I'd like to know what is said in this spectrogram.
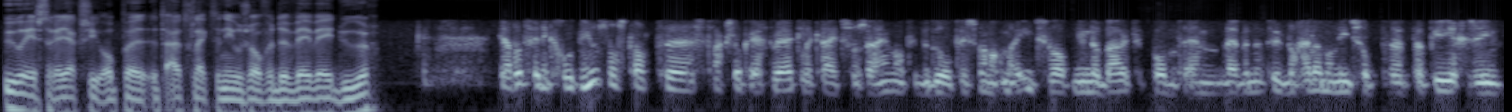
Uw eerste reactie op uh, het uitgelekte nieuws over de WW-duur? Ja, dat vind ik goed nieuws als dat uh, straks ook echt werkelijkheid zal zijn. Want ik bedoel, het is wel nog maar iets wat nu naar buiten komt. En we hebben natuurlijk nog helemaal niets op papier gezien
